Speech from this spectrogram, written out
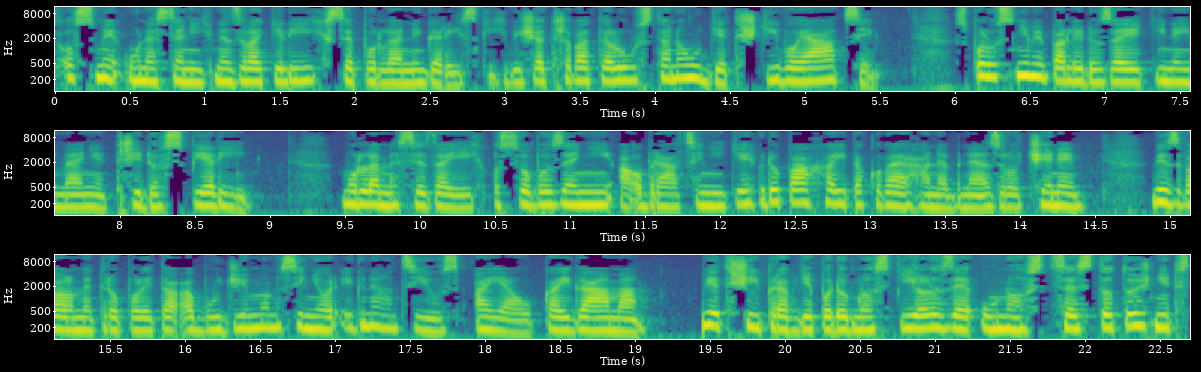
Z osmi unesených nezletilých se podle nigerijských vyšetřovatelů stanou dětští vojáci. Spolu s nimi padli do zajetí nejméně tři dospělí. Modleme se za jejich osvobození a obrácení těch, kdo páchají takové hanebné zločiny, vyzval metropolita Abuji Monsignor Ignácius Ayau Kaigama. Větší pravděpodobností lze únosce stotožnit s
